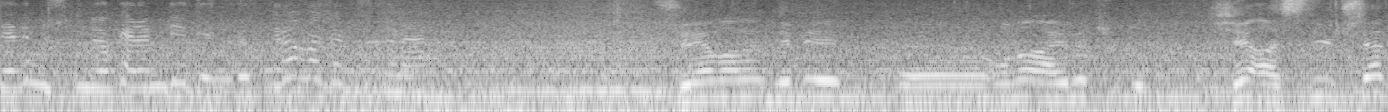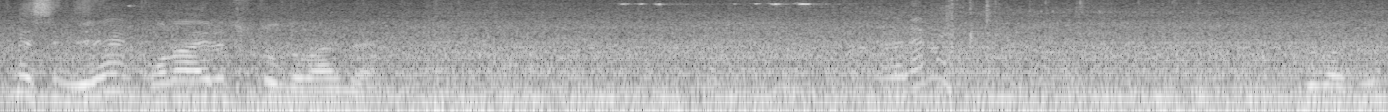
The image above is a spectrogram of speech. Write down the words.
dedim üstünü dökelim diye dedim. Döktüremeyecek üstüne. Süleyman'ın dibi e, onu ayrı tuttuk. Şey asli yükseltmesin diye onu ayrı tutuldu halde. Öyle mi? Dur bakayım.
